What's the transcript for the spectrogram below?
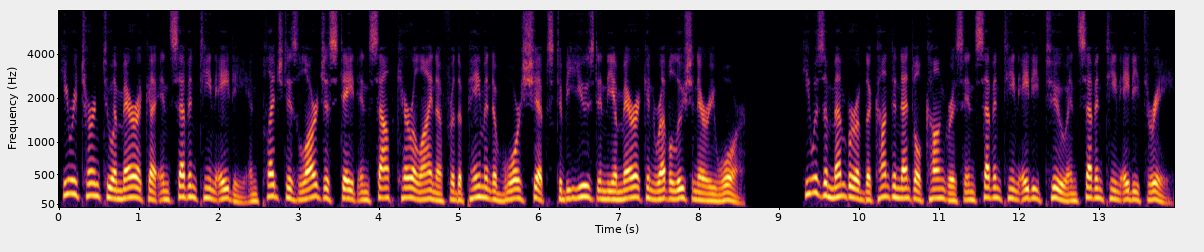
He returned to America in 1780 and pledged his large estate in South Carolina for the payment of war ships to be used in the American Revolutionary War. He was a member of the Continental Congress in 1782 and 1783.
